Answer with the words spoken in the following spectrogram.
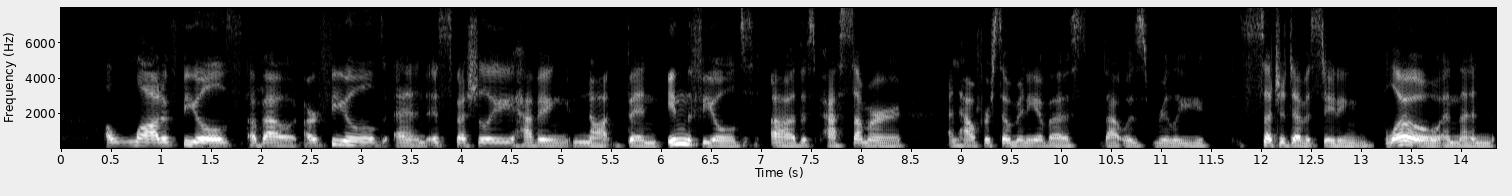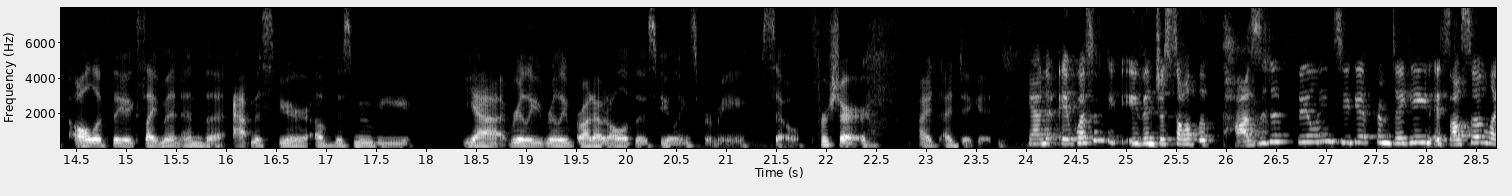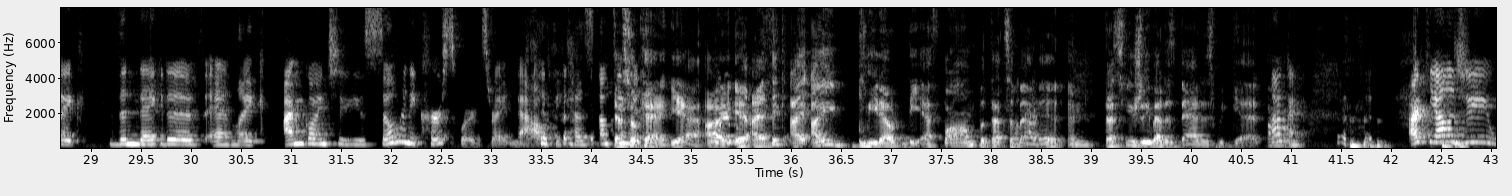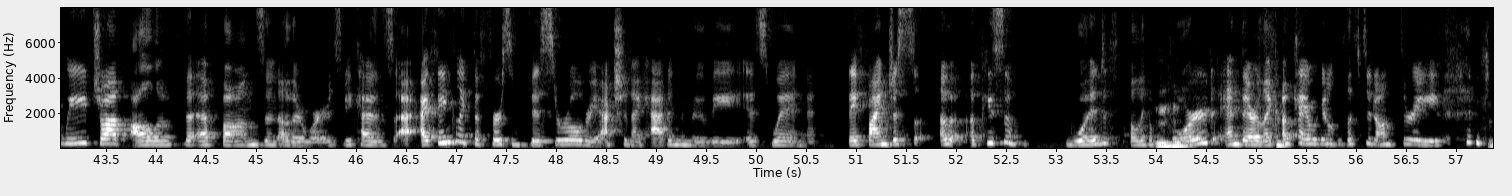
a lot of feels about our field and especially having not been in the field uh, this past summer and how for so many of us that was really such a devastating blow and then all of the excitement and the atmosphere of this movie yeah really really brought out all of those feelings for me so for sure I, I dig it. Yeah, no, it wasn't even just all the positive feelings you get from digging. It's also like the negative and like I'm going to use so many curse words right now because something That's that- okay. Yeah, I I think I, I bleed out the f bomb, but that's about it, and that's usually about as bad as we get. Um, Okay. Archaeology, we drop all of the f bombs and other words because I- I think like the first visceral reaction I had in the movie is when they find just a, a piece of wood, uh, like a Mhm. board, and they're like, "Okay, we're gonna lift it on three.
